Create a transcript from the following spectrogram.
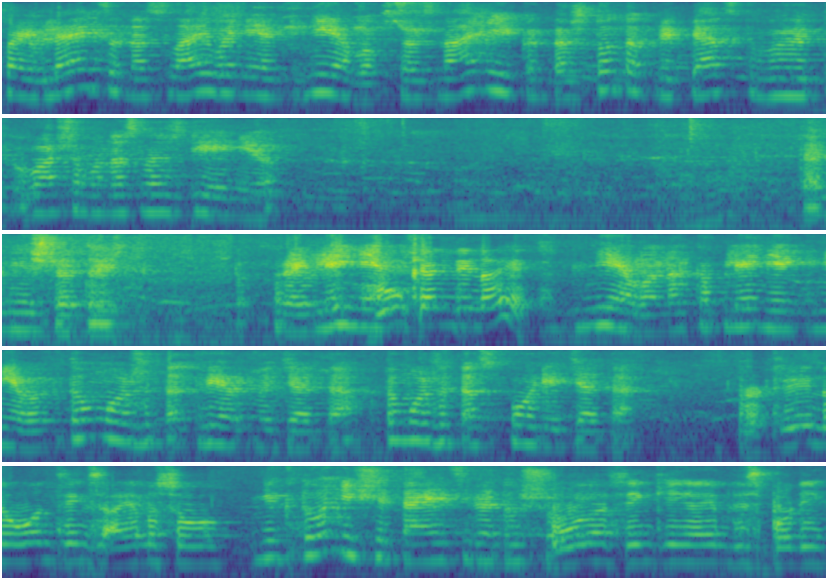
Появляется наслаивание гнева в сознании, когда что-то препятствует вашему наслаждению. Тамишра, то есть проявление гнева, накопление гнева. Кто может отвергнуть это? Кто может оспорить это? Practically no one thinks I am a soul. Никто не считает себя душой. All are thinking I am this body.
